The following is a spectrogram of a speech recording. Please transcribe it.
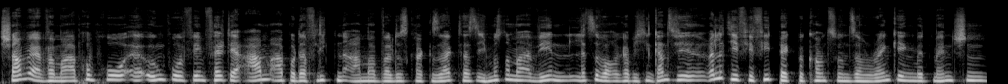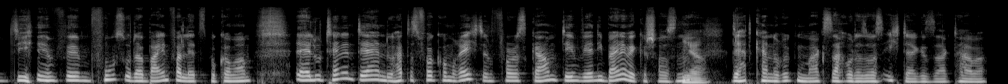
Schauen wir einfach mal. Apropos, äh, irgendwo, wem fällt der Arm ab oder fliegt ein Arm ab, weil du es gerade gesagt hast. Ich muss noch mal erwähnen, letzte Woche habe ich ein ganz viel, relativ viel Feedback bekommen zu unserem Ranking mit Menschen, die im Film Fuß oder Bein verletzt bekommen haben. Äh, Lieutenant Dan, du hattest vollkommen recht. In Forrest Gump, dem werden die Beine weggeschossen. Ja. Der hat keine Rückenmarkssache oder so, was ich da gesagt habe.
